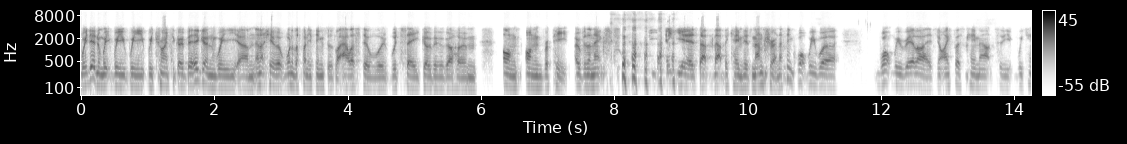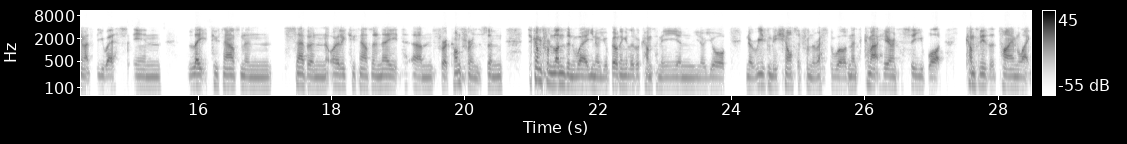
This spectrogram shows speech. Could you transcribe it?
we did, and we, we, we, we tried to go big, and we um, and actually one of the funny things was like Alastair would, would say "go big or go home" on on repeat over the next eight years. That that became his mantra, and I think what we were what we realized, you know, I first came out to the, we came out to the US in late 2007, early 2008 um, for a conference, and to come from London, where you know you're building a little company and you know you're you know reasonably sheltered from the rest of the world, and then to come out here and to see what companies at the time like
